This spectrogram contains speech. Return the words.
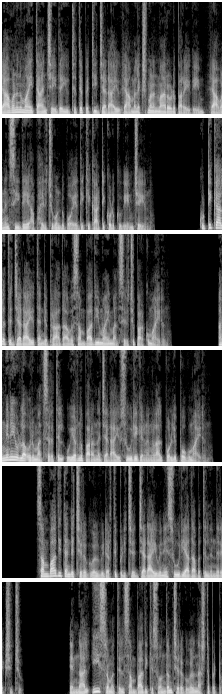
രാവണനുമായി താൻ ചെയ്ത യുദ്ധത്തെപ്പറ്റി ജടായു രാമലക്ഷ്മണന്മാരോട് പറയുകയും രാവണൻ സീതയെ അപഹരിച്ചു കൊണ്ടുപോയ ദിക്ക് കാട്ടിക്കൊടുക്കുകയും ചെയ്യുന്നു. കുട്ടിക്കാലത്ത് ജടായു തന്റെ ഭ്രാതാവ് സമ്പാദിയുമായി മത്സരിച്ചു പറക്കുമായിരുന്നു. അങ്ങനെയുള്ള ഒരു മത്സരത്തിൽ ഉയർന്നു പറന്ന ജടായു സൂര്യകിരണങ്ങളാൽ പൊള്ളിപ്പോകുമായിരുന്നു. സമ്പാദി തന്റെ ചിറകുകൾ വിടർത്തിപ്പിടിച്ച് ജടായുവിനെ സൂര്യാതാപത്തിൽ നിന്ന് രക്ഷിച്ചു. എന്നാൽ ഈ ശ്രമത്തിൽ സമ്പാദിക്ക് സ്വന്തം ചിറകുകൾ നഷ്ടപ്പെട്ടു.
